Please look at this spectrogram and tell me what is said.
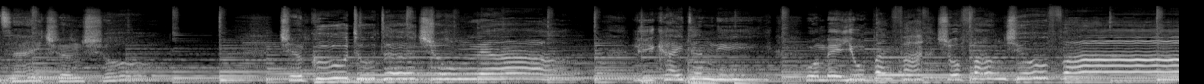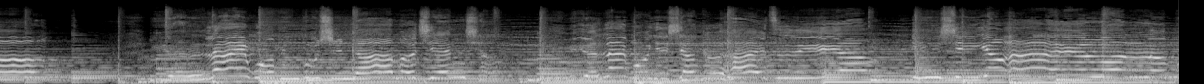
在承受这孤独的重量，离开的你，我没有办法说放就放。原来我并不是那么坚强，原来我也像个孩子一样，一心要爱，乱了步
